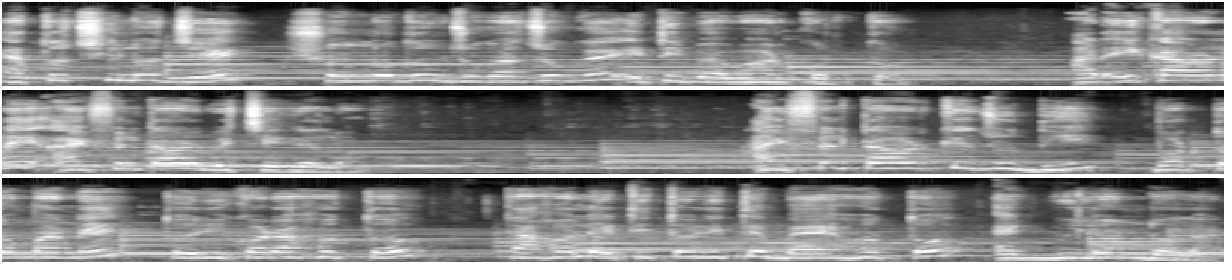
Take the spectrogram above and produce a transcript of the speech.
এত ছিল যে সৈন্যদল যোগাযোগে এটি ব্যবহার করত। আর এই কারণে আইফেল টাওয়ার বেঁচে গেল। আইফেল টাওয়ারকে যদি বর্তমানে তৈরি করা হতো, তাহলে এটি তৈরিতে ব্যয় হতো এক বিলিয়ন ডলার।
